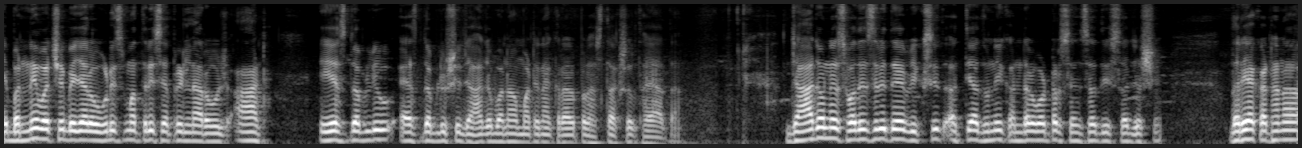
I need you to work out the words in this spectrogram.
એ બંને વચ્ચે બે હજાર ઓગણીસમાં ત્રીસ એપ્રિલના રોજ આઠ એએસડબલ્યુ એસડબલ્યુસી જહાજો બનાવવા માટેના કરાર પર હસ્તાક્ષર થયા હતા. જહાજોને સ્વદેશી રીતે વિકસિત અત્યાધુનિક અંડરવોટર સેન્સરથી સજ્જ હશે દરિયાકાંઠાના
